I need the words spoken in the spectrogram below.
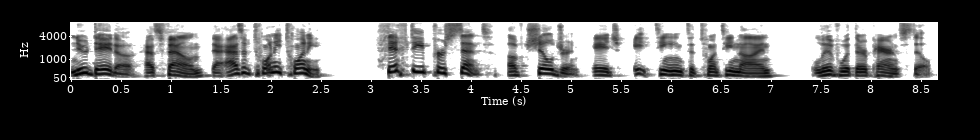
New data has found that as of 2020, 50% of children age 18 to 29 live with their parents still.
